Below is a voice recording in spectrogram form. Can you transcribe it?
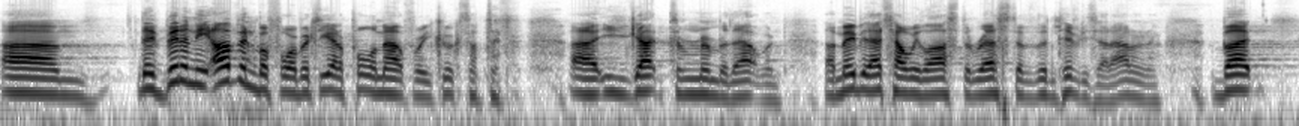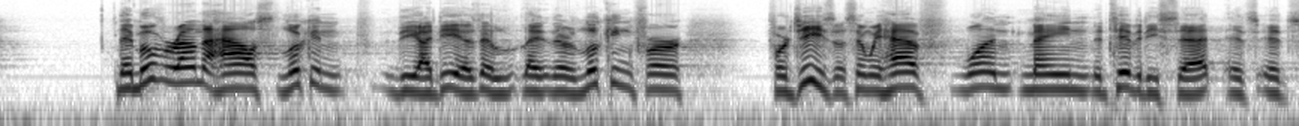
Um, they've been in the oven before, but you got to pull them out before you cook something. Uh, you got to remember that one. Uh, maybe that's how we lost the rest of the nativity set. I don't know. But they move around the house looking, the ideas, they, they're looking for, for Jesus. And we have one main nativity set. It's, it's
